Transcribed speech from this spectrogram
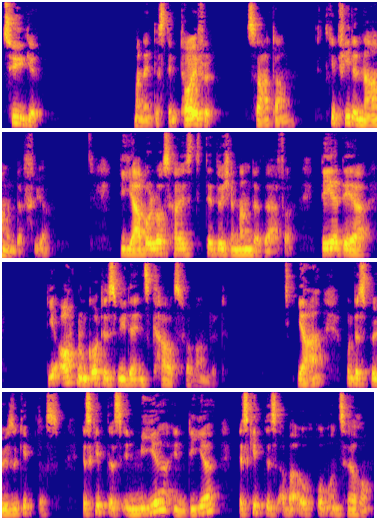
Züge. Man nennt es den Teufel, Satan. Es gibt viele Namen dafür. Diabolos heißt der Durcheinanderwerfer, der, der die Ordnung Gottes wieder ins Chaos verwandelt. Ja, und das Böse gibt es. Es gibt es in mir, in dir, es gibt es aber auch um uns herum.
